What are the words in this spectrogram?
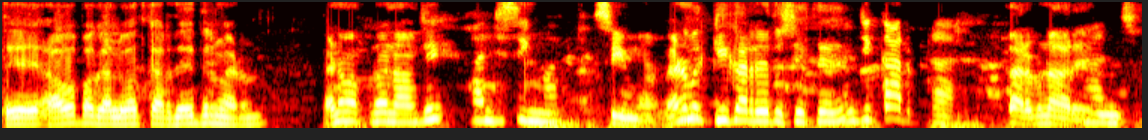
ਤੇ ਆਓ ਆਪਾਂ ਗੱਲਬਾਤ ਕਰਦੇ ਇੱਧਰ ਮੈਡਮ ਮੈਡਮ ਆਪਣਾ ਨਾਮ ਜੀ? ਹਾਂਜੀ ਸੀਮਾ। ਸੀਮਾ। ਮੈਡਮ ਕੀ ਕਰ ਰਹੇ ਹੋ ਤੁਸੀਂ ਇੱਥੇ? ਹਾਂਜੀ ਘਰ ਬਣਾ ਰਹੇ। ਘਰ ਬਣਾ ਰਹੇ। ਹਾਂਜੀ।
